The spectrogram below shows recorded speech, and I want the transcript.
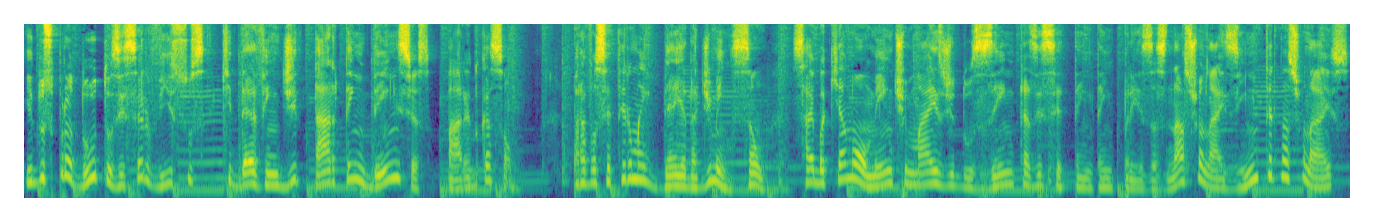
e dos produtos e serviços que devem ditar tendências para a educação. Para você ter uma ideia da dimensão, saiba que anualmente mais de 270 empresas nacionais e internacionais,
